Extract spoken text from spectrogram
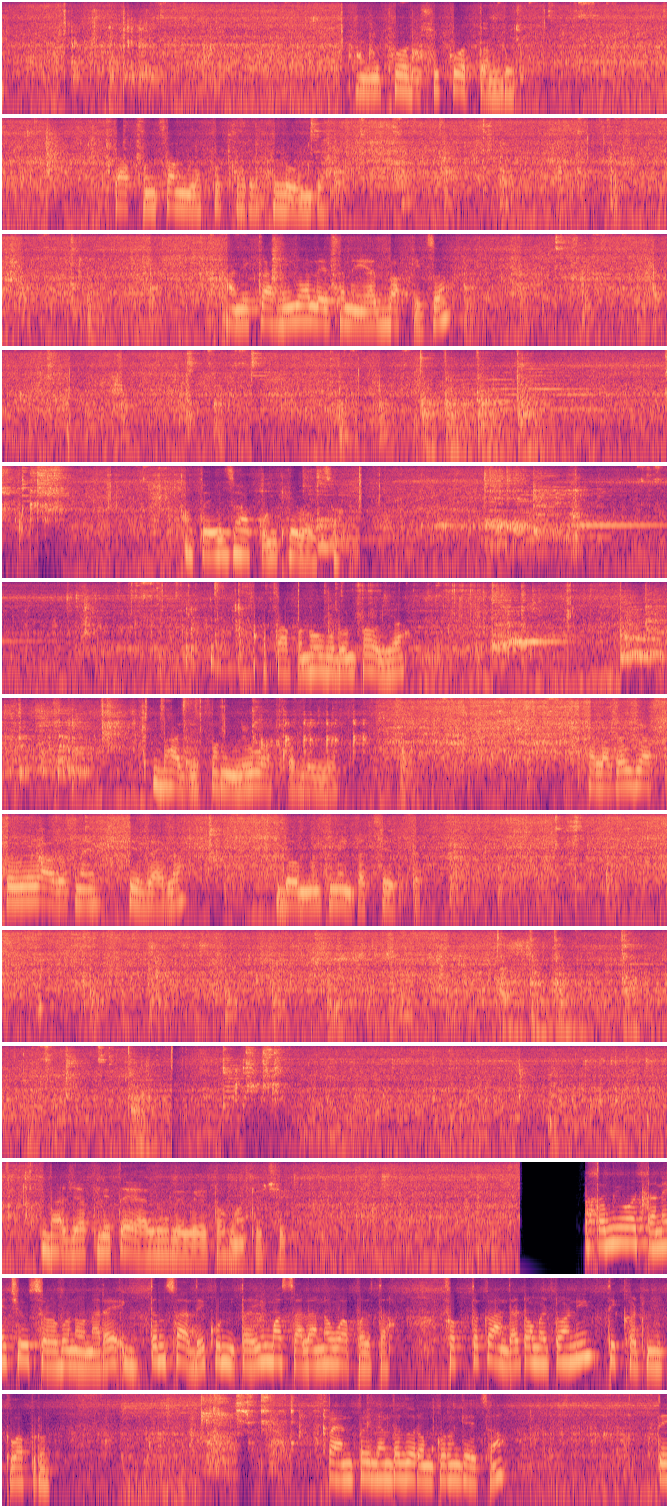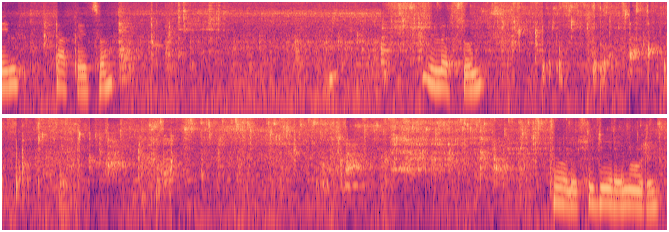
आणि थोडीशी कोथिंबीर टाकून चांगल्या प्रकारे हलवून द्या आणि काही घालायचं नाही यात बाकीचं. आता हे झाकून ठेवायचं. आता आपण उघडून पाहूया. भाजी चांगली वापरलेली आहे. ह्याला काही जास्त वेळ लागत नाही शिजायला. दोनच मिनटात शिजतं. भाजी आपली तयार झालेली आहे टोमॅटोची. आता मी वाटाण्याची उसळ बनवणार आहे. एकदम साधे कोणताही मसाला न वापरता. फक्त कांदा टोमॅटो आणि तिखट मीठ वापरून. पॅन पहिल्यांदा गरम करून घ्यायचा. तेल टाकायचं. लसूण. थोडीशी जिरे मोरी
